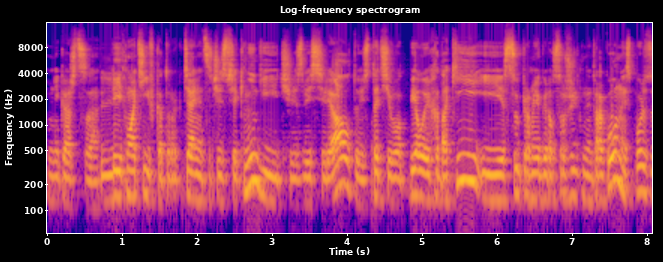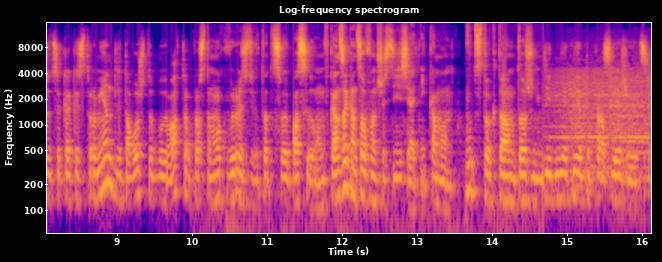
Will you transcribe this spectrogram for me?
мне кажется, лейтмотив, который тянется через все книги и через весь сериал. То есть вот эти вот белые ходаки и супер-мега разрушительные драконы используются как инструмент для того, чтобы автор просто мог выразить вот этот свой посыл. Он в конце концов он шестидесятник, come on. Вудсток там тоже нет-нет, прослеживается.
